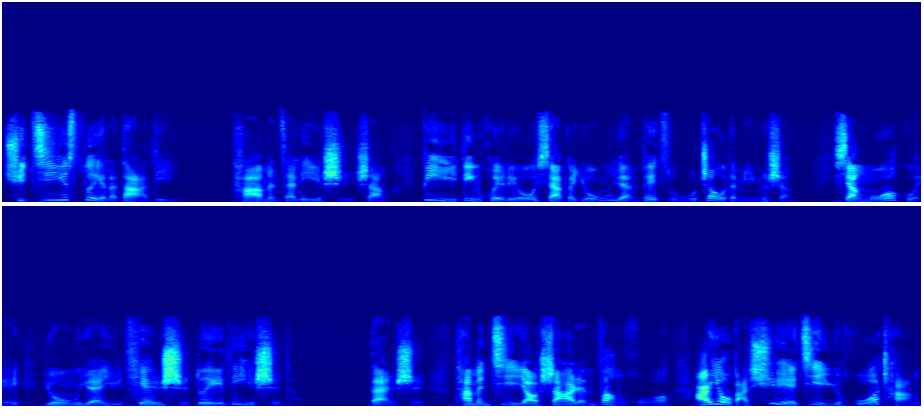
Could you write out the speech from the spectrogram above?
去击碎了大地，他们在历史上。必定会留下个永远被诅咒的名声，像魔鬼永远与天使对立似的。但是他们既要杀人放火，而又把血迹与火场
